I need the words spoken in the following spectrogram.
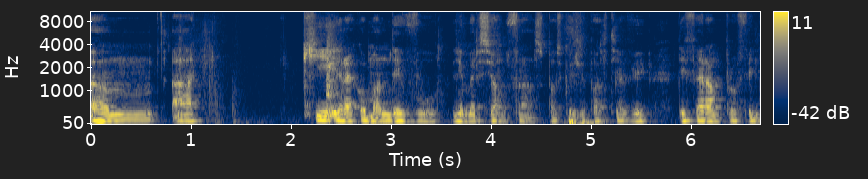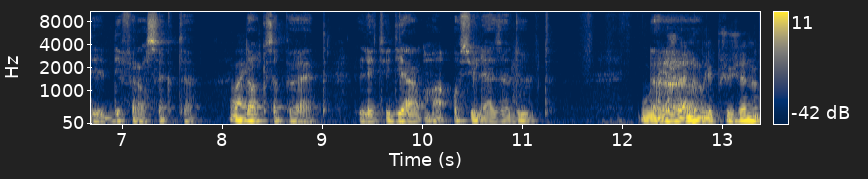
euh, à qui recommandez-vous l'immersion en France? Parce que je pense qu'il y a vu différents profils de différents secteurs. Ouais. Donc, ça peut être l'étudiant, mais aussi les adultes. ou les Euh, jeunes ou les plus jeunes.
